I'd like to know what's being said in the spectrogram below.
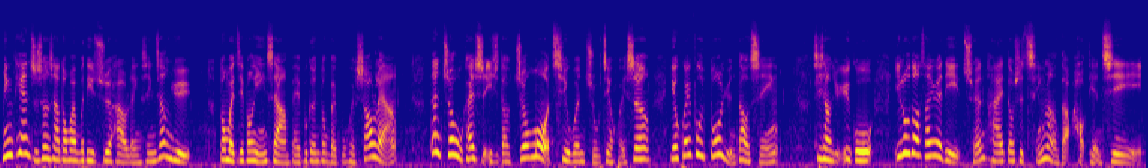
明天只剩下东半部地区还有零星降雨，东北季风影响，北部跟东北部会稍凉。但周五开始一直到周末，气温逐渐回升，也恢复多云到晴。气象局预估，一路到三月底，全台都是晴朗的好天气。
